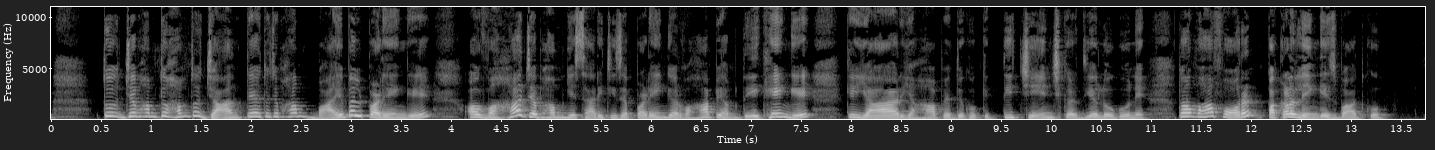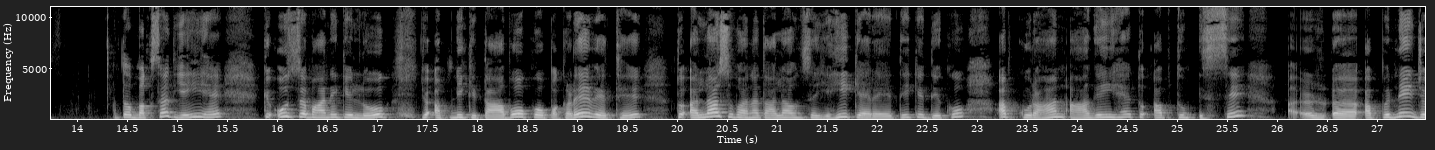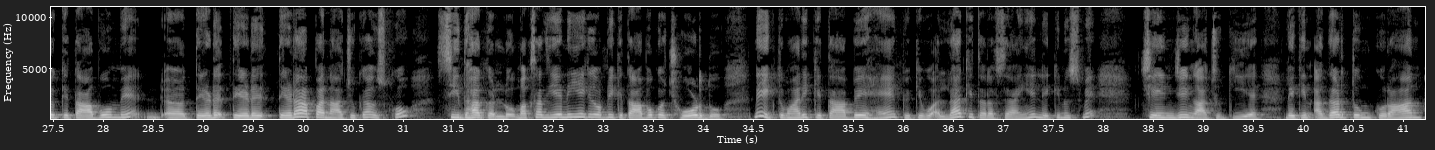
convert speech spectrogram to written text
تو جب ہم تو ہم تو جانتے ہیں تو جب ہم بائبل پڑھیں گے اور وہاں جب ہم یہ ساری چیزیں پڑھیں گے اور وہاں پہ ہم دیکھیں گے کہ یار یہاں پہ دیکھو کتنی چینج کر دیا لوگوں نے، تو ہم وہاں فوراً پکڑ لیں گے اس بات کو۔ تو مقصد یہی ہے کہ اس زمانے کے لوگ جو اپنی کتابوں کو پکڑے ہوئے تھے، تو اللہ سبحانہ تعالیٰ ان سے یہی کہہ رہے تھے کہ دیکھو، اب قرآن آ گئی ہے تو اب تم اس سے اپنے جو کتابوں میں ٹیڑھا پن آ چکا ہے، اس کو سیدھا کر لو۔ مقصد یہ نہیں ہے کہ تم اپنی کتابوں کو چھوڑ دو۔ نہیں تمہاری کتابیں ہیں کیونکہ وہ اللہ کی طرف سے آئی ہیں، لیکن اس میں چینجنگ آ چکی ہے۔ لیکن اگر تم قرآن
